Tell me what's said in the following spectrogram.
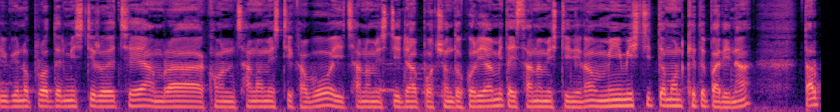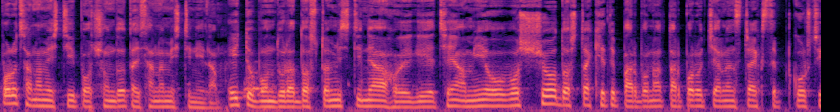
বিভিন্ন প্রদের মিষ্টি রয়েছে। আমরা এখন ছানা মিষ্টি খাব। এই ছানা মিষ্টিটা পছন্দ করি আমি, তাই ছানা মিষ্টি নিলাম। আমি মিষ্টি তেমন খেতে পারি না। তারপরও ছানা মিষ্টি পছন্দ, তাই ছানা মিষ্টি নিলাম। এই তো বন্ধুরা, দশটা মিষ্টি নেওয়া হয়ে গিয়েছে। আমি অবশ্য দশটা খেতে পারব না, তারপরও চ্যালেঞ্জটা অ্যাকসেপ্ট করছি,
